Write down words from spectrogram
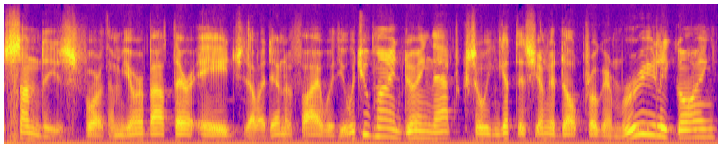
Sundays for them. You're about their age, they'll identify with you. Would you mind doing that so we can get this young adult program really going?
